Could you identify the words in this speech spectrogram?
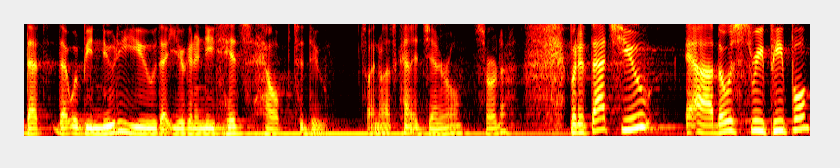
that, that would be new to you that you're going to need His help to do. So I know that's kind of general, sort of. But if that's you, uh, those three people,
